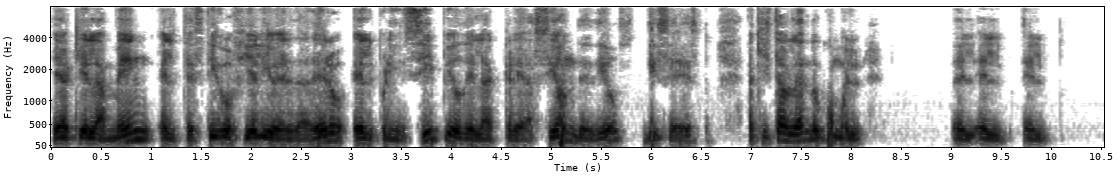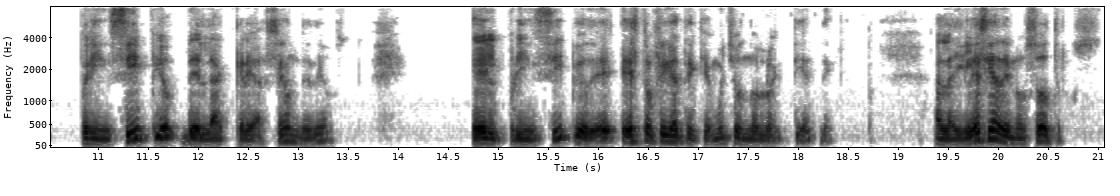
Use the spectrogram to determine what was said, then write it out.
He aquí el amén, el testigo fiel y verdadero, el principio de la creación de Dios, dice esto. Aquí está hablando como el, el, el principio de la creación de Dios. El principio de esto, fíjate que muchos no lo entienden. A la iglesia de nosotros,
